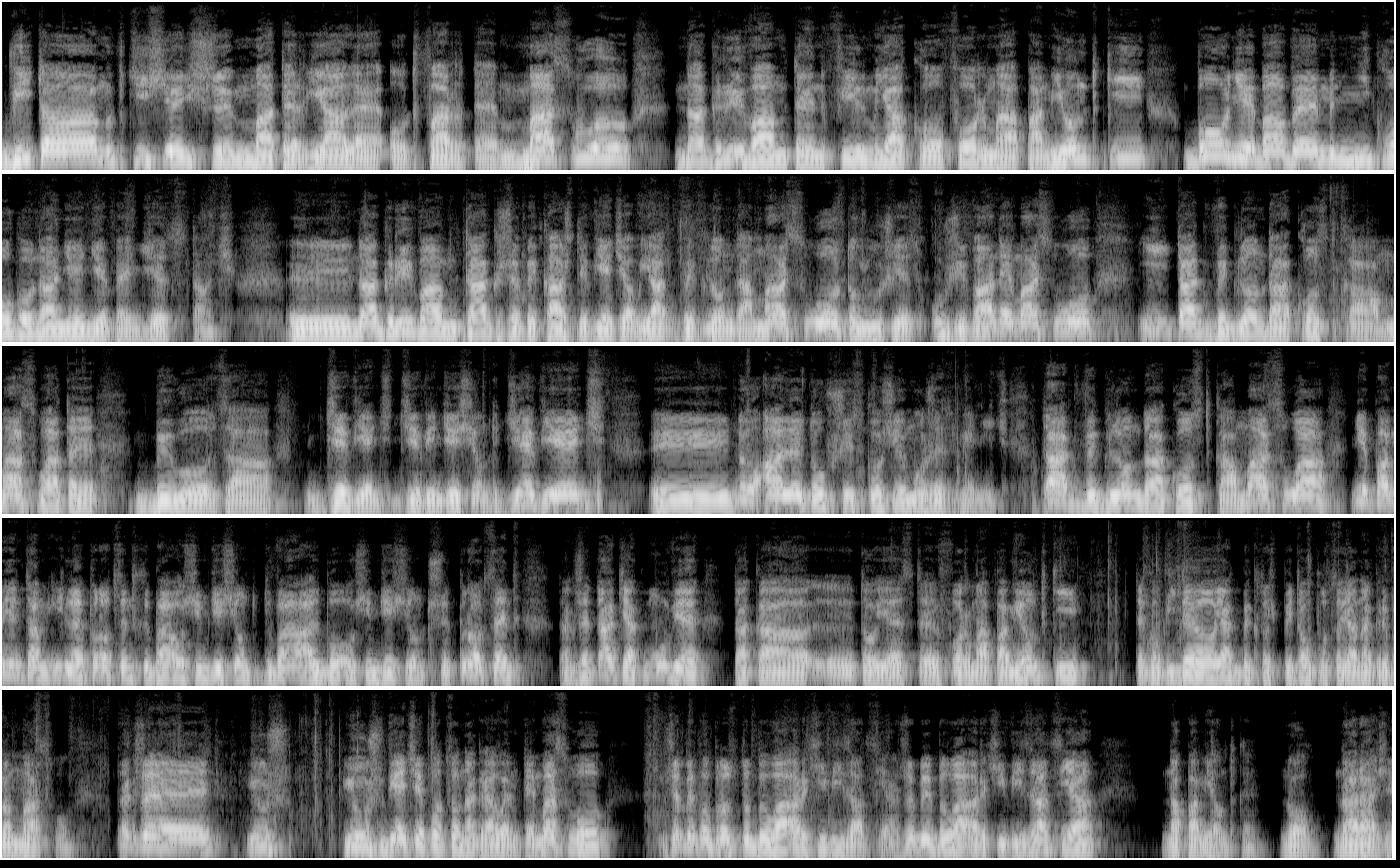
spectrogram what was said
Witam w dzisiejszym materiale Otwarte Masło. Nagrywam ten film jako forma pamiątki, bo niebawem nikogo na nie nie będzie stać. Yy, nagrywam tak, żeby każdy wiedział jak wygląda masło, to już jest używane masło i tak wygląda kostka masła, te było za 9,99 yy, no ale to wszystko się może zmienić. Tak wygląda kostka masła. Nie pamiętam ile procent, chyba 82 albo 83%. Także tak jak mówię, taka y, to jest y, forma pamiątki tego wideo, jakby ktoś pytał po co ja nagrywam masło. Także już, już wiecie po co nagrałem te masło, żeby po prostu była archiwizacja, żeby była archiwizacja na pamiątkę. No, na razie.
